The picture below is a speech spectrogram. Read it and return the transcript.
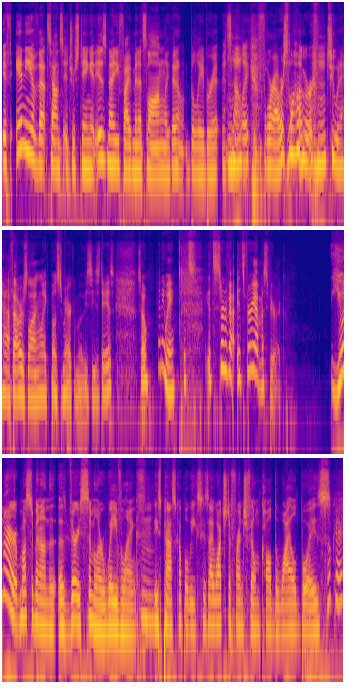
if any of that sounds interesting it is 95 minutes long. Like they don't belabor it. It's not like four hours long or two and a half hours long like most american movies these days. So anyway it's it's sort of it's very atmospheric. You and I are, must have been on the, a very similar wavelength Mm. these past couple weeks because I watched a French film called The Wild Boys. okay.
